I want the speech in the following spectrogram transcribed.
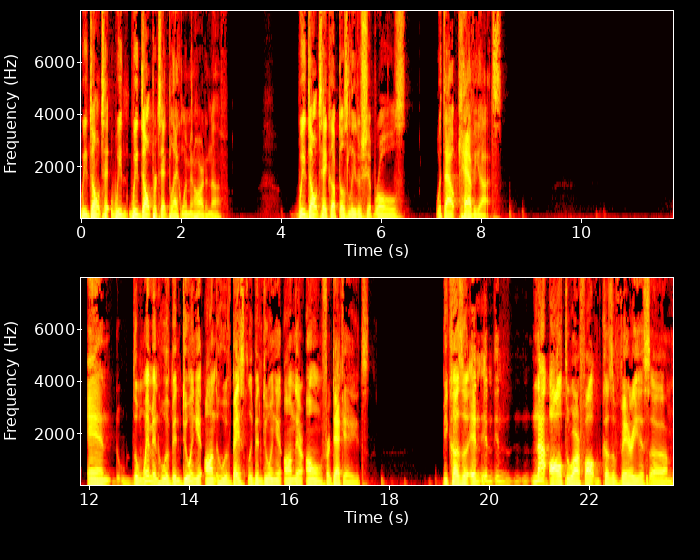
We don't ta- we we don't protect black women hard enough. We don't take up those leadership roles without caveats. And the women who have been doing it on who have basically been doing it on their own for decades because of and, and, and not all through our fault because of various um,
